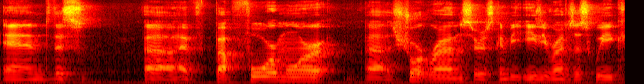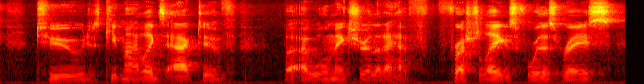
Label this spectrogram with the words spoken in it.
And this, uh, I have about four more uh, short runs. There's going to be easy runs this week to just keep my legs active, but I will make sure that I have fresh legs for this race.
